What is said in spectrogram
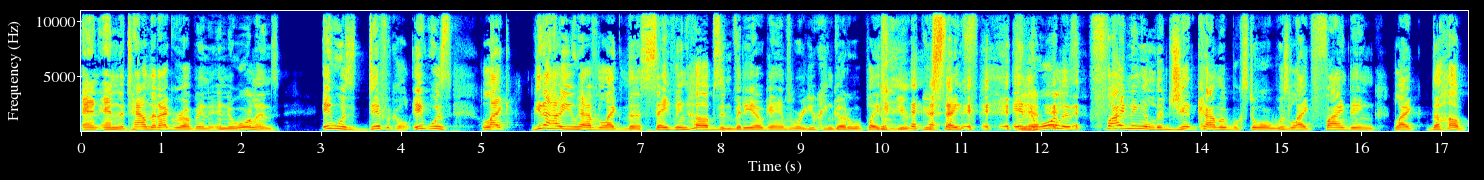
and, and the town that I grew up in, in New Orleans, it was difficult. It was like, you know how you have like the saving hubs in video games where you can go to a place where you're, you're safe? In Yeah. New Orleans, finding a legit comic book store was like finding like the hub,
